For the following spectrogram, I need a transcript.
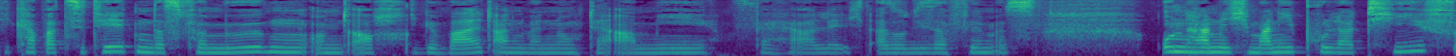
die Kapazitäten, das Vermögen und auch die Gewaltanwendung der Armee verherrlicht. Also dieser Film ist unheimlich manipulativ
